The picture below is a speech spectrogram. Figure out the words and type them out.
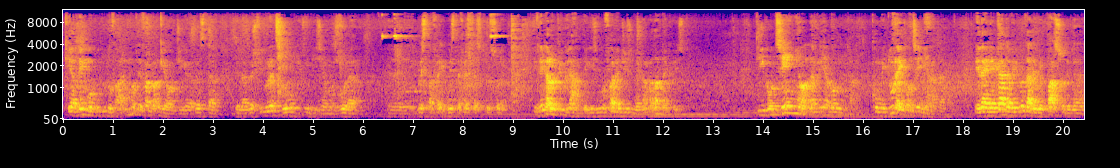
che avremmo potuto fare, ma potete farlo anche oggi, che è la festa della trasfigurazione, quindi siamo ancora eh, in questa, in questa festa solenne, il regalo più grande che si può fare a Gesù e alla Madonna è questo. Ti consegno la mia volontà, come tu l'hai consegnata e l'hai legata, vi ricordate quel passo del,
